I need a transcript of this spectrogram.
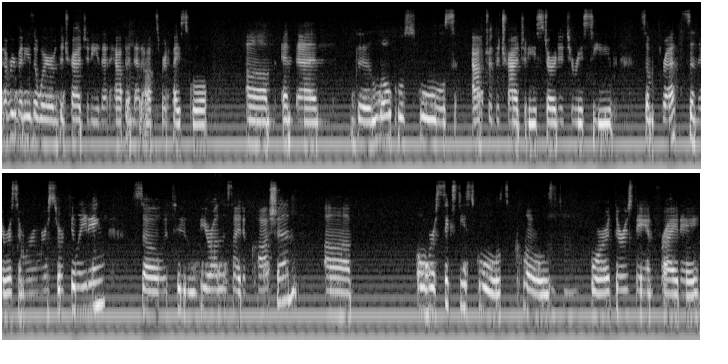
everybody's aware of the tragedy that happened at Oxford High School. Um, and then the local schools, after the tragedy, started to receive some threats, and there were some rumors circulating. So, to be on the side of caution, um, over 60 schools closed mm-hmm. for Thursday and Friday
